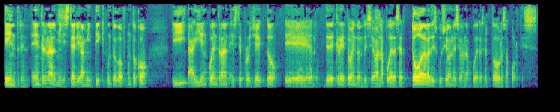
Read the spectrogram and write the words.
entren, entren al ministerio, a mintic.gov.co y ahí encuentran este proyecto eh, de decreto en donde se van a poder hacer todas las discusiones, se van a poder hacer todos los aportes.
